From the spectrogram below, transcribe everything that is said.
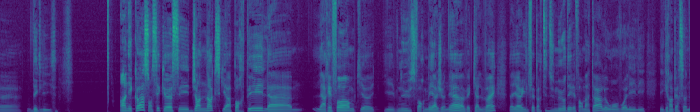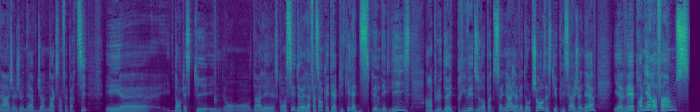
euh, d'Église. En Écosse, on sait que c'est John Knox qui a apporté la, la réforme qui, est venue se former à Genève avec Calvin. D'ailleurs, il fait partie du mur des réformateurs, là où on voit les, grands personnages à Genève. John Knox en fait partie. Et euh, donc, ce qu'on sait de la façon qu'a été appliquée la discipline d'Église, en plus d'être privé du repas du Seigneur, il y avait d'autres choses? Est-ce qu'il a pris ça à Genève? Il y avait première offense.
